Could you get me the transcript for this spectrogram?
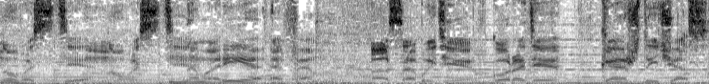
Новости. Новости. На Мария-ФМ. О событиях в городе каждый час.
